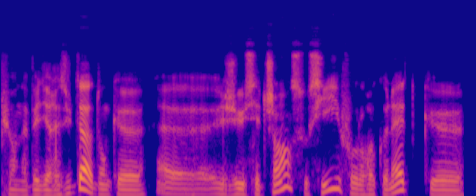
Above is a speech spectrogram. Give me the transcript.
Puis on avait des résultats. Donc euh, j'ai eu cette chance aussi, il faut le reconnaître, que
